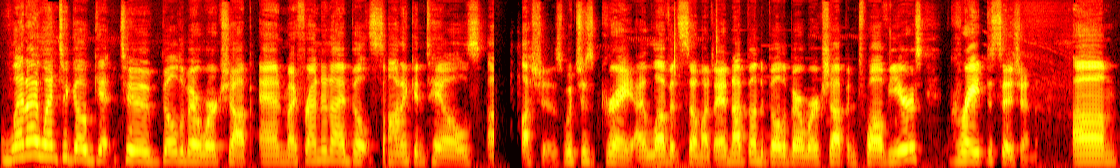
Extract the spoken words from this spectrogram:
when I went to go get to Build a Bear Workshop, and my friend and I built Sonic and Tails uh, plushes, which is great. I love it so much. I had not been to Build a Bear Workshop in 12 years. Great decision. Um,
